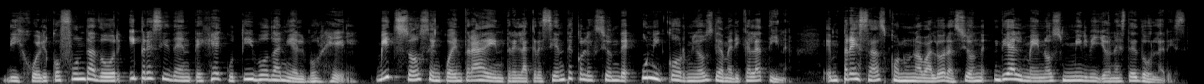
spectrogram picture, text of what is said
dijo el cofundador y presidente ejecutivo Daniel Borgel. Bitso se encuentra entre la creciente colección de unicornios de América Latina, empresas con una valoración de al menos mil millones de dólares,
